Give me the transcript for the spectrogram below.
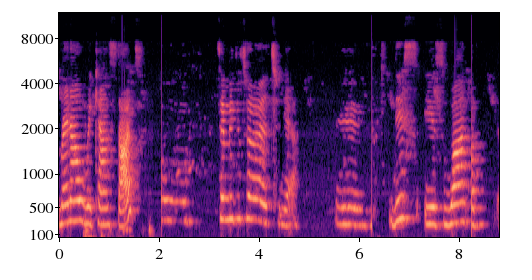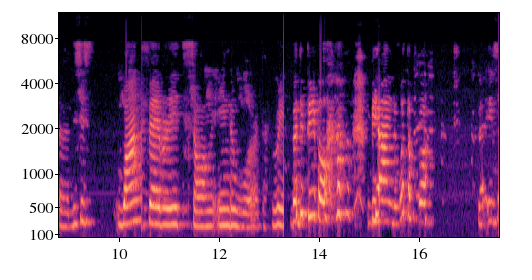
right now we can start. Send me to search, yeah. Uh, this is one of, uh, this is one favorite song in the world, really. But the people behind, what the fuck? That is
